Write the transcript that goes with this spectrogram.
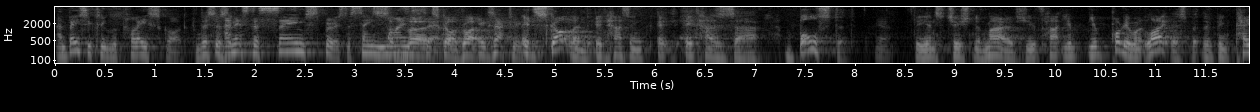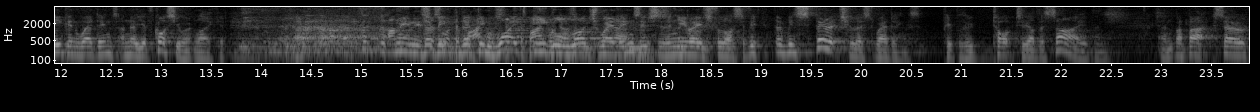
and basically replace God. This is and it's the same spirit, it's the same subverts mindset. God, right? Exactly. In Scotland, it has in, it, it, has uh, bolstered. The institution of marriage. You've had, you, you probably won't like this, but there've been pagan weddings. I know, you, of course, you won't like it. I mean, it's There've just been, what the there've been white The eagle lodge weddings, um, which is a new age philosophy. There have been spiritualist weddings, people who talk to the other side and, and back. So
